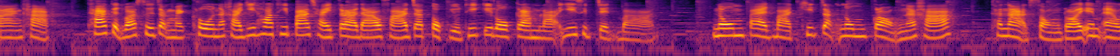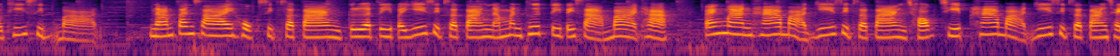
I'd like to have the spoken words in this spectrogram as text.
ตางค์ค่ะ ถ้าเกิดว่าซื้อจากแมคโครนะคะ ยี่ห้อที่ป้าใช้ตราดาวฟ้าจะตกอยู่ที่กิโลกรัมละ 27 บาท นม 8 บาทคิดจากนมกล่องนะคะ ขนาด 200 ml ที่ 10 บาท น้ำตาลทราย 60 สตางค์ เกลือตีไป 20 สตางค์ น้ำมันพืชตีไป 3 บาทค่ะ แป้งมัน 5 บาท 20 สตางค์ ช็อกชิป 5 บาท 20 สตางค์ ใช้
